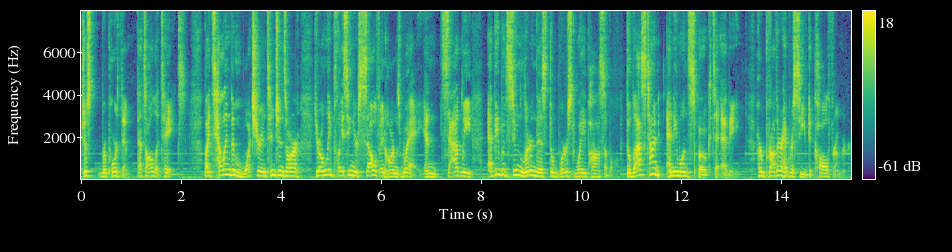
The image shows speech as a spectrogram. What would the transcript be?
Just report them, that's all it takes. By telling them what your intentions are, you're only placing yourself in harm's way, and sadly, Ebby would soon learn this the worst way possible. The last time anyone spoke to Ebby, her brother had received a call from her.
